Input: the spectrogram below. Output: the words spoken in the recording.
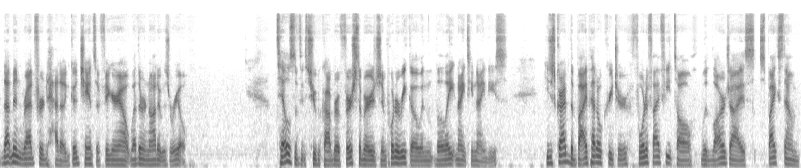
That meant Radford had a good chance of figuring out whether or not it was real. Tales of the chupacabra first emerged in Puerto Rico in the late 1990s. He described the bipedal creature, four to five feet tall, with large eyes, spikes down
